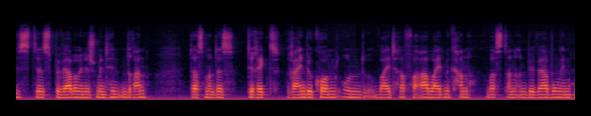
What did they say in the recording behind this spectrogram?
ist das Bewerbermanagement hinten dran, dass man das direkt reinbekommt und weiter verarbeiten kann, was dann an Bewerbungen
